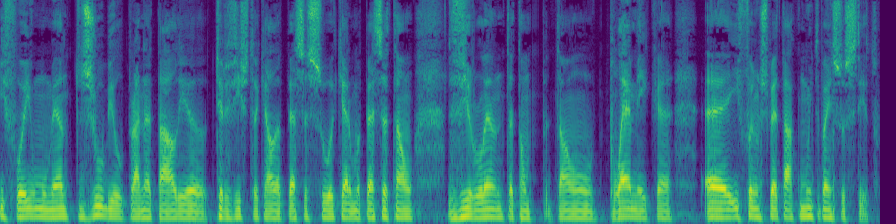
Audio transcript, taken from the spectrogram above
e foi um momento de júbilo para a Natália ter visto aquela peça sua, que era uma peça tão virulenta, tão, tão polémica, uh, e foi um espetáculo muito bem sucedido.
